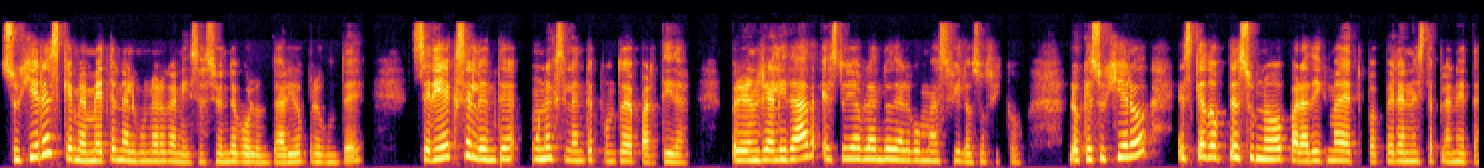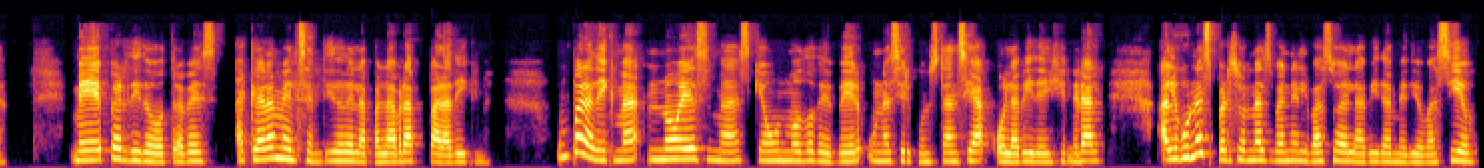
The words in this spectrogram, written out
¿Sugieres que me meta en alguna organización de voluntario? Pregunté. Sería excelente, un excelente punto de partida pero en realidad estoy hablando de algo más filosófico. Lo que sugiero es que adoptes un nuevo paradigma de tu papel en este planeta. Me he perdido otra vez. Aclárame el sentido de la palabra paradigma. Un paradigma no es más que un modo de ver una circunstancia o la vida en general. Algunas personas ven el vaso de la vida medio vacío,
